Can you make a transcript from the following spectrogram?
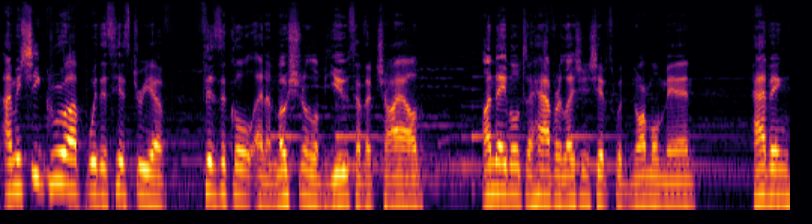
I mean, she grew up with this history of physical and emotional abuse as a child, unable to have relationships with normal men, having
